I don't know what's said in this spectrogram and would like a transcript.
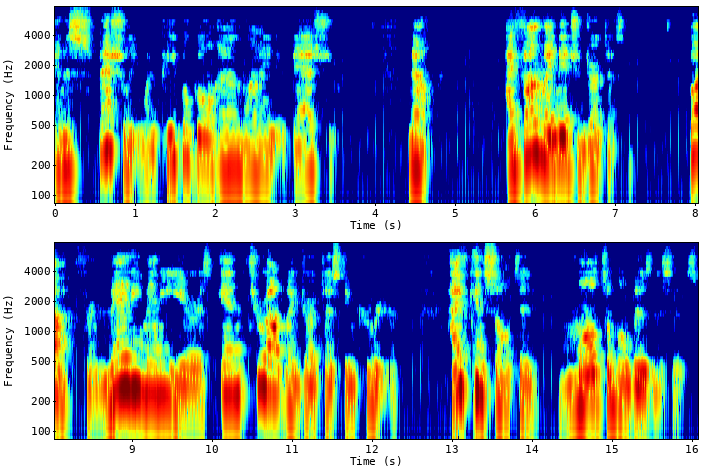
and especially when people go online and bash you. Now, I found my niche in drug testing, but for many, many years and throughout my drug testing career, I've consulted multiple businesses,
